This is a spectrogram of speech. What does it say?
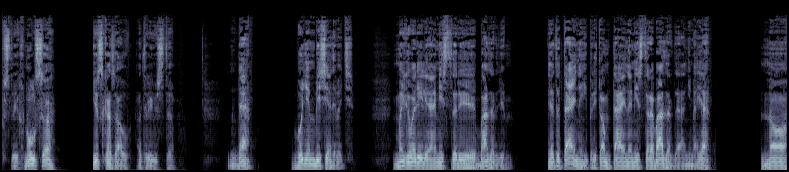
встряхнулся и сказал отрывисто. «Да, будем беседовать. Мы говорили о мистере Базарде. Это тайна, и притом тайна мистера Базарда, а не моя». Но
